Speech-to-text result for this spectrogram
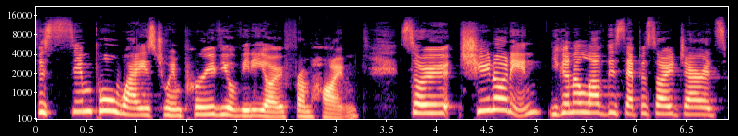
for simple ways to improve your video from home. So tune on in. You're going to love this episode. Jared's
